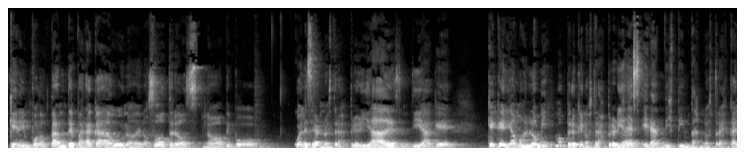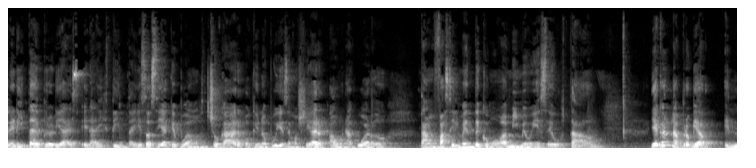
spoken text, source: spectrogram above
qué era importante para cada uno de nosotros, ¿no? Tipo, cuáles eran nuestras prioridades, sentía que que queríamos lo mismo, pero que nuestras prioridades eran distintas, nuestra escalerita de prioridades era distinta y eso hacía que podamos chocar o que no pudiésemos llegar a un acuerdo tan fácilmente como a mí me hubiese gustado. Y acá en una propia, en,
